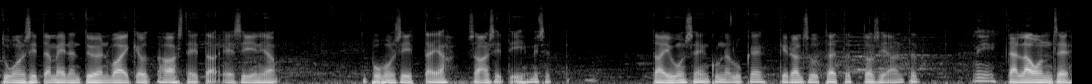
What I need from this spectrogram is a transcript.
tuon sitä meidän työn vaikeut, haasteita esiin ja puhun siitä ja saan sitten ihmiset tajuun sen, kun ne lukee kirjallisuutta, että tosiaan, että Niin. tällä on se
